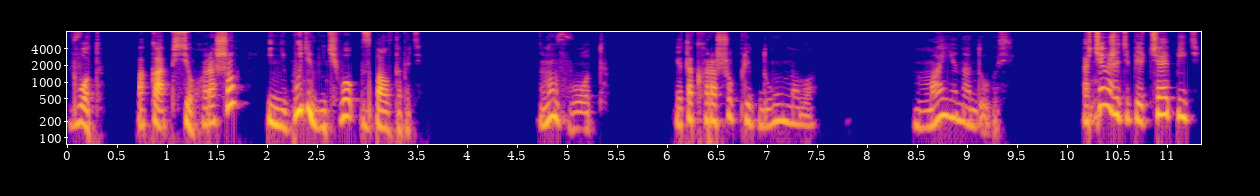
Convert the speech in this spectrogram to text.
«Вот, пока все хорошо, и не будем ничего взбалтывать». «Ну вот, я так хорошо придумала». Майя надулась. А чем же теперь чай пить?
